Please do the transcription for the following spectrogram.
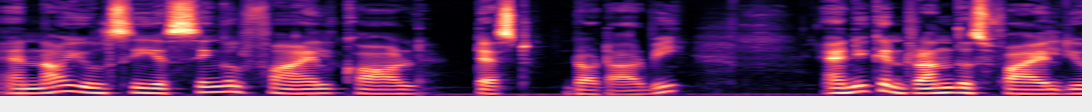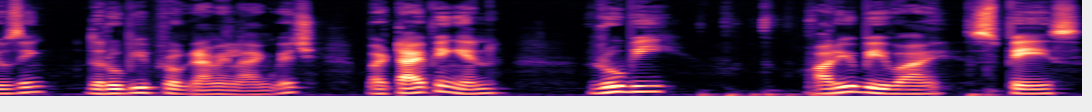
And now you'll see a single file called test.rb. And you can run this file using the Ruby programming language by typing in ruby ruby space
